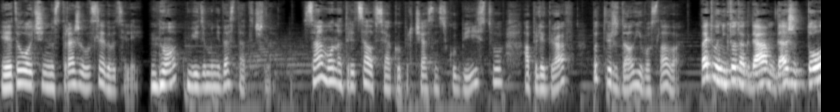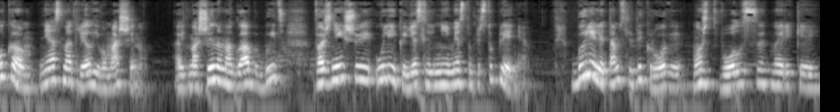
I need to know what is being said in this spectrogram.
и это очень насторожило следователей, но, видимо, недостаточно. Сам он отрицал всякую причастность к убийству, а полиграф подтверждал его слова. Поэтому никто тогда даже толком не осмотрел его машину. А ведь машина могла бы быть важнейшей уликой, если не местом преступления. Были ли там следы крови, может, волосы Мэри Кей?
